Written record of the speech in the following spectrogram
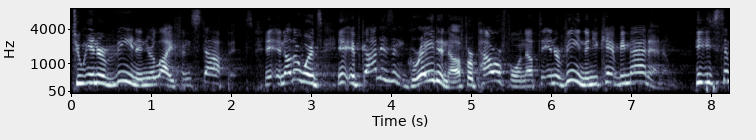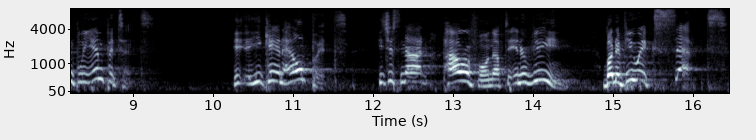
to intervene in your life and stop it. In other words, if God isn't great enough or powerful enough to intervene, then you can't be mad at him. He's simply impotent. He, can't help it. He's just not powerful enough to intervene. But if you accept,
